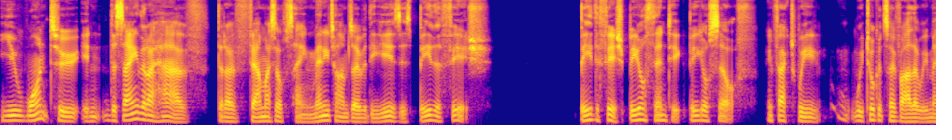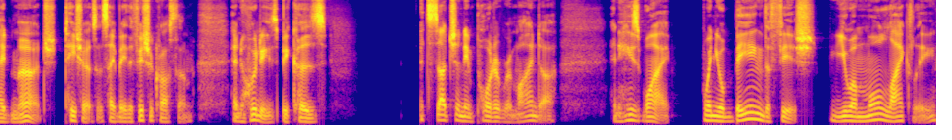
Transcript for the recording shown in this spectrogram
you want to, in the saying that I have, that I've found myself saying many times over the years is be the fish. Be the fish, be authentic, be yourself. In fact, we we took it so far that we made merch, t-shirts that say be the fish across them, and hoodies because it's such an important reminder. And here's why. When you're being the fish, you are more likely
